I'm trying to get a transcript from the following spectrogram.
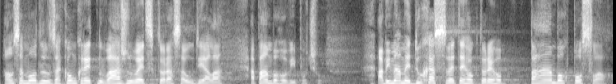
A on sa modlil za konkrétnu vážnu vec, ktorá sa udiala a pán Boh ho vypočul. A my máme Ducha Svetého, ktorého pán Boh poslal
